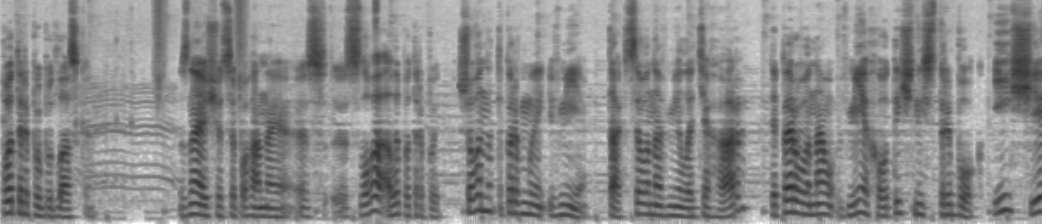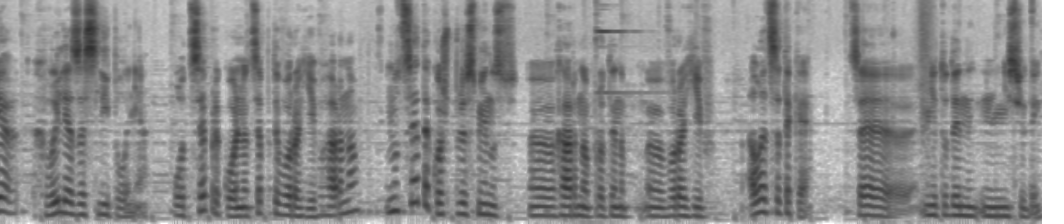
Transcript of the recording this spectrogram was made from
Потерпи, будь ласка. Знаю, що це погане е, е, слова, але потерпи. Що вона тепер вміє? Так, це вона вміла тягар, тепер вона вміє хаотичний стрибок. І ще хвиля засліплення. Оце прикольно, це проти ворогів гарно. Ну, це також плюс-мінус е, гарно проти е, ворогів. Але це таке. Це е, ні туди, ні, сюди.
